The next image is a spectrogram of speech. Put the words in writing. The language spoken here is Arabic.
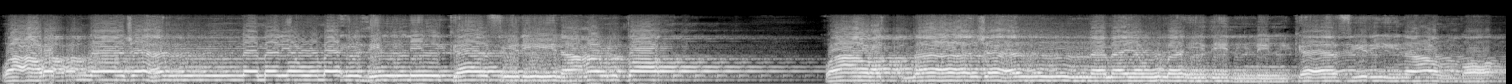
وعرضنا جهنم يومئذ للكافرين عرضا. وعرضنا جهنم يومئذ للكافرين عرضا.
